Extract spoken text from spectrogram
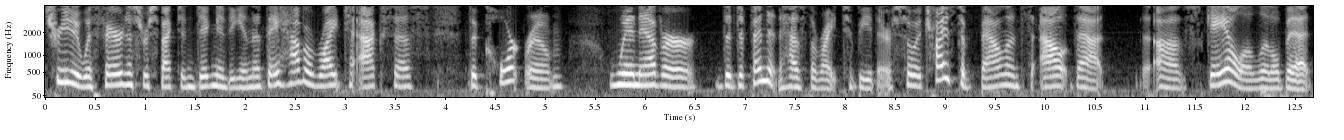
treated with fairness, respect, and dignity, and that they have a right to access the courtroom whenever the defendant has the right to be there. So it tries to balance out that uh, scale a little bit.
